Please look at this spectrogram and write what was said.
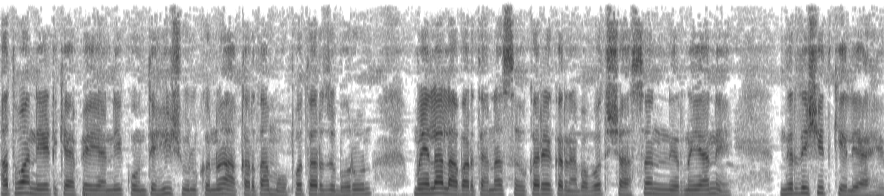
अथवा नेट कॅफे यांनी कोणतेही शुल्क न आकारता मोफत अर्ज भरून महिला लाभार्थ्यांना सहकार्य करण्याबाबत शासन निर्णयाने निर्देशित केले आहे.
